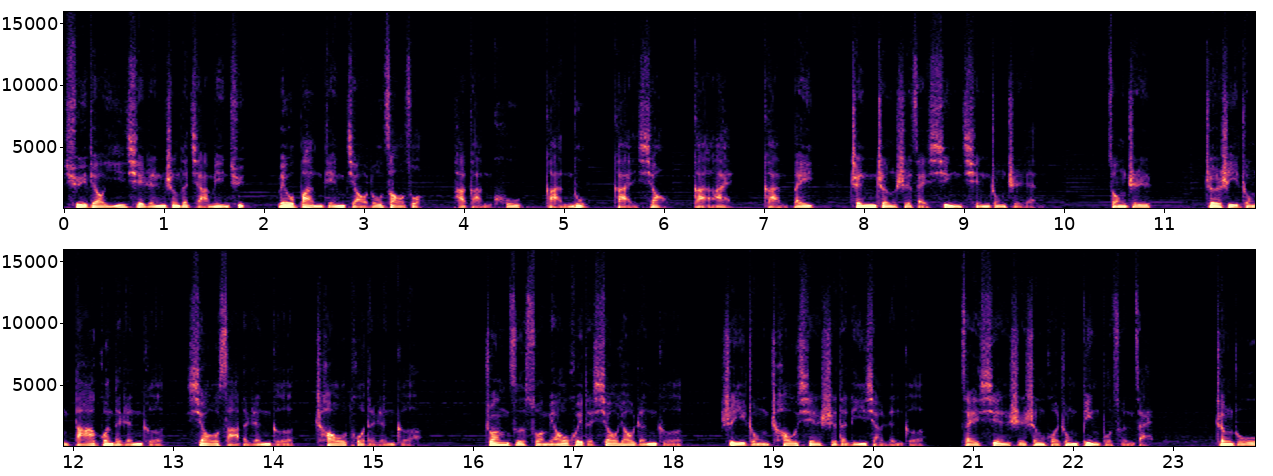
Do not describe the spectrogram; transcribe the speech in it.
去掉一切人生的假面具，没有半点矫揉造作。他敢哭，敢怒，敢笑，敢爱，敢悲，真正是在性情中之人。总之，这是一种达观的人格，潇洒的人格，超脱的人格。庄子所描绘的逍遥人格，是一种超现实的理想人格。在现实生活中并不存在，正如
